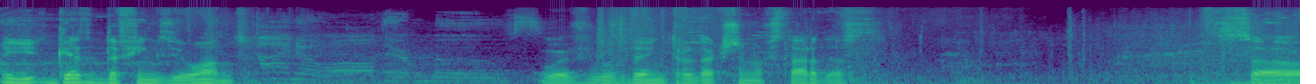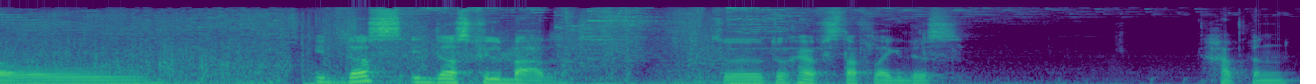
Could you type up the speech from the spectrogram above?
you get the things you want with with the introduction of stardust. So it does it does feel bad to to have stuff like this happen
